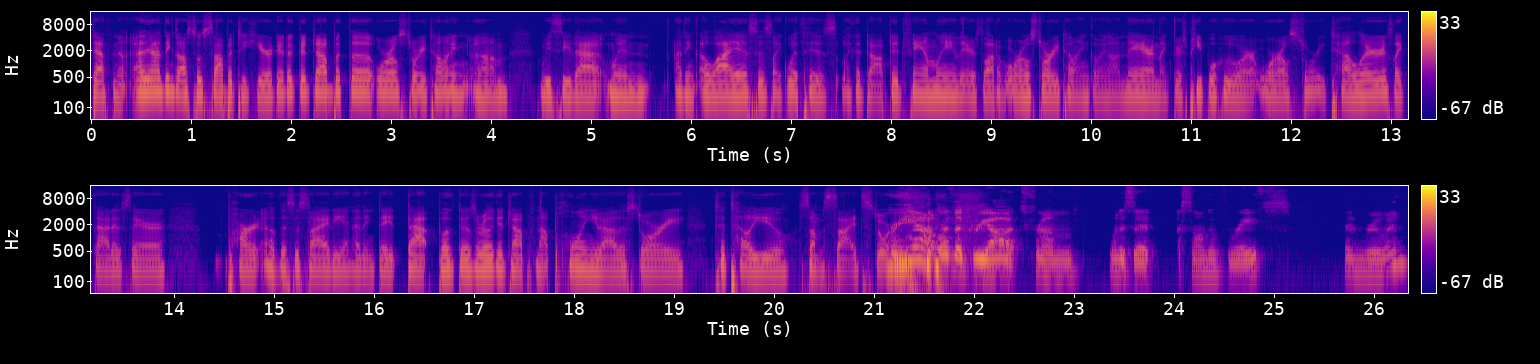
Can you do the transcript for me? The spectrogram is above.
definitely. And I think also Sabaa Tahir did a good job with the oral storytelling. Um, we see that when I think Elias is like with his like adopted family. There's a lot of oral storytelling going on there, and like there's people who are oral storytellers. Like that is their part of the society, and I think they that book does a really good job of not pulling you out of the story to tell you some side story. yeah, or the griot from what is it? A Song of Wraiths. and Ruin.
